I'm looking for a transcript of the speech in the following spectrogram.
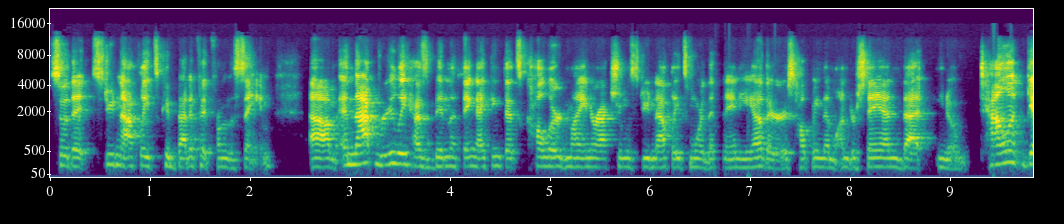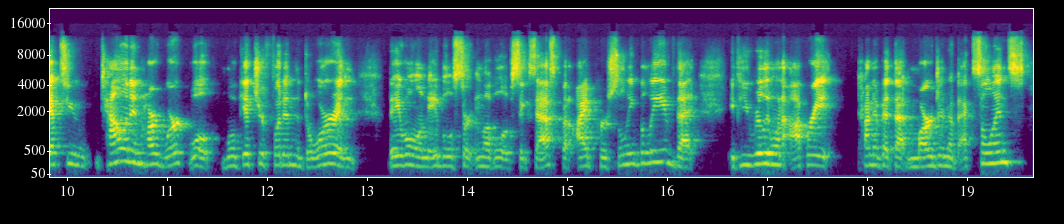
so that student athletes could benefit from the same. Um, and that really has been the thing i think that's colored my interaction with student athletes more than any other is helping them understand that you know talent gets you talent and hard work will will get your foot in the door and they will enable a certain level of success. But i personally believe that if you really want to operate kind of at that margin of excellence.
